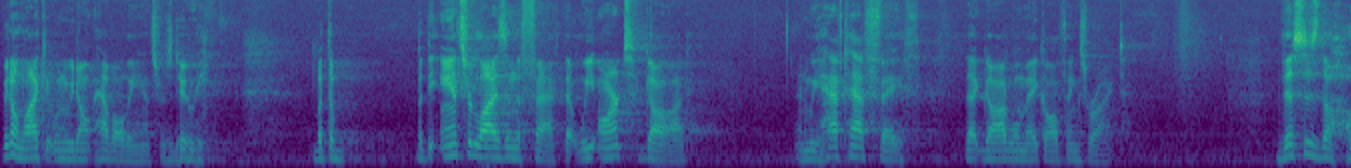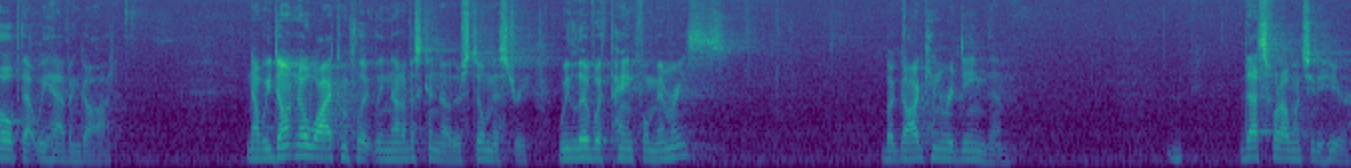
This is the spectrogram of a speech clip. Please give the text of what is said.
We don't like it when we don't have all the answers, do we? But the, but the answer lies in the fact that we aren't God, and we have to have faith that God will make all things right. This is the hope that we have in God. Now, we don't know why completely. None of us can know. There's still mystery. We live with painful memories, but God can redeem them. That's what I want you to hear.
